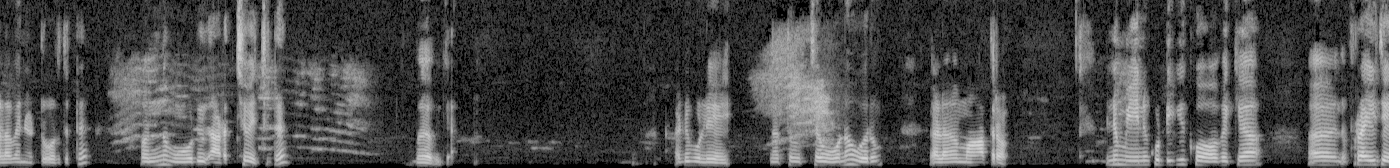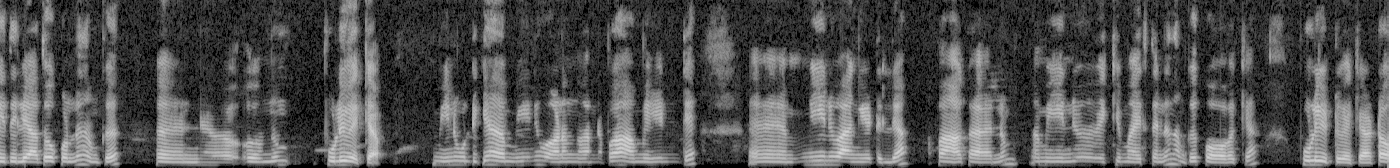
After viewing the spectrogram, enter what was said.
ഇളവൻ ഇട്ട് കൊടുത്തിട്ട് ഒന്ന് മൂടി അടച്ച് വെച്ചിട്ട് വേവിക്കാം. അടിപൊളിയായി. ഇന്നത്തെ ഉച്ച ഊണ് വെറും ഇളവ് മാത്രം. പിന്നെ മീനുകുട്ടിക്ക് കോവയ്ക്ക ഫ്രൈ ചെയ്തില്ലേ അതോ കൊണ്ട് നമുക്ക് ഒന്നും പുളി വെക്കാം. മീനുകുട്ടിക്ക് ആ മീൻ വേണമെന്ന് പറഞ്ഞപ്പോൾ ആ മീനിന്റെ മീൻ വാങ്ങിയിട്ടില്ല. അപ്പോൾ ആ കാരണം മീൻ വെക്കുമാതിരി തന്നെ നമുക്ക് കോവയ്ക്ക പുളി ഇട്ട് വെക്കാം കേട്ടോ.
